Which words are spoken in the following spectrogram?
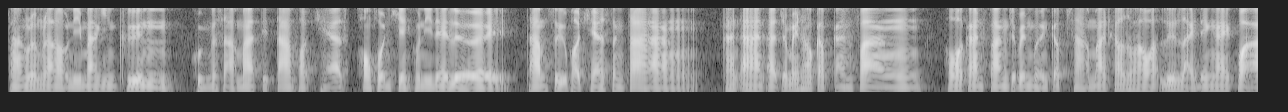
ฟังเรื่องราวเหล่านี้มากยิ่งขึ้น คุณก็สามารถติดตามพอดแคสต์ของคนเขียนคนนี้ได้เลย ตามสื่อพอดแคสต์ต่างๆ การอ่านอาจจะไม่เท่ากับการฟัง เพราะว่าการฟังจะเป็นเหมือนกับสามารถเข้าสภาวะลื่นไหลได้ง่ายกว่า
